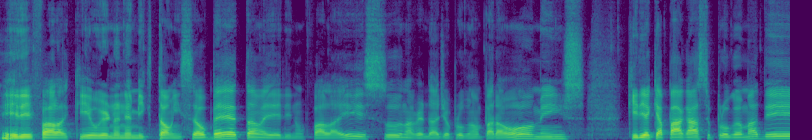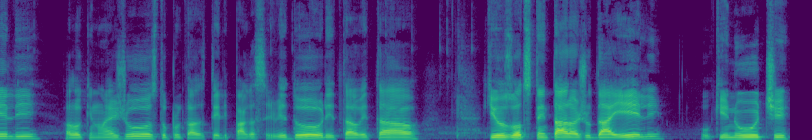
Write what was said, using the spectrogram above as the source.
Ele fala que o Hernani é mictal em céu beta, mas ele não fala isso. Na verdade, é o programa para homens. Queria que apagasse o programa dele. Falou que não é justo por causa que ele paga servidor e tal e tal. Que os outros tentaram ajudar ele, o Knut.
